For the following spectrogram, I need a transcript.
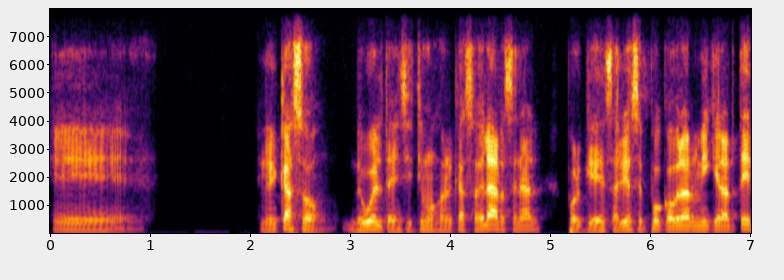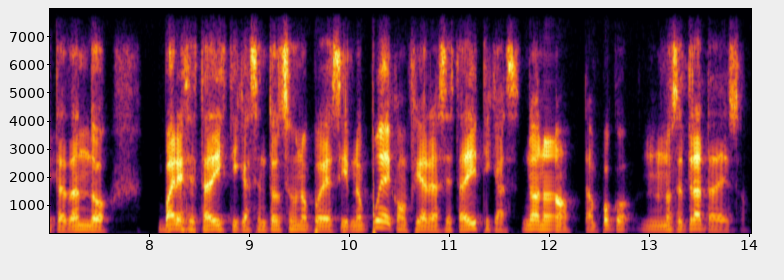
eh, en el caso, de vuelta, insistimos con el caso del Arsenal, porque salió hace poco a hablar Mikel Arteta dando varias estadísticas, entonces uno puede decir, ¿no puede confiar en las estadísticas? No, no, tampoco, no se trata de eso,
